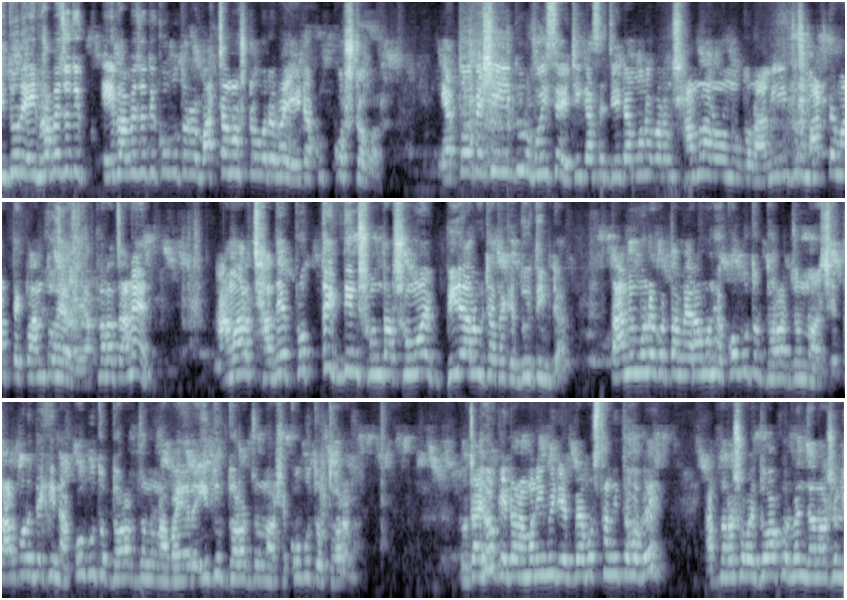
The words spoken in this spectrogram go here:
ইঁদুর এইভাবে যদি এইভাবে যদি কবুতরের বাচ্চা নষ্ট করে ভাই, এটা খুব কষ্টকর। এত বেশি ইঁদুর হয়েছে ঠিক আছে, যেটা মনে করেন সামলানোর মতো না। আমি ইঁদুর মারতে মারতে ক্লান্ত হয়ে যাই, আপনারা জানেন? আমার ছাদে প্রত্যেক দিন সন্ধ্যার সময় বিড়াল উঠা থাকে দুই, তিনটা। তা আমি মনে করতাম এরা মনে হয় কবুতর ধরার জন্য আসে। তারপরে দেখি না, কবুতর ধরার জন্য না ভাই, এরা ইঁদুর ধরার জন্য আসে, কবুতর ধরে না। তো যাই হোক, এটার আমার ইমিডিয়েট ব্যবস্থা নিতে হবে। আপনারা সবাই দোয়া করবেন যেন আসলে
